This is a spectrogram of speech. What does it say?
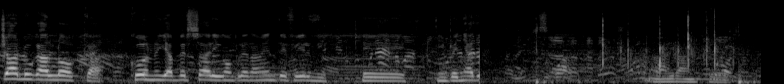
Gianluca Allocca con gli avversari completamente fermi e impegnati. Amirante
